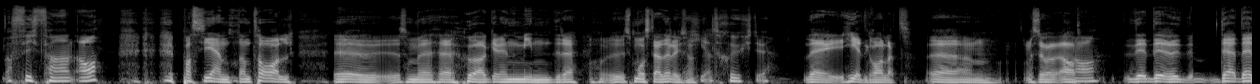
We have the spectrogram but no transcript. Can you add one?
Ja, fy fan. Ja. patientantal eh, som är eh, högre än mindre småstäder. Liksom. Helt sjukt ju. Det är helt galet. Um, så, ja, Ja. Det, det, det, det,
